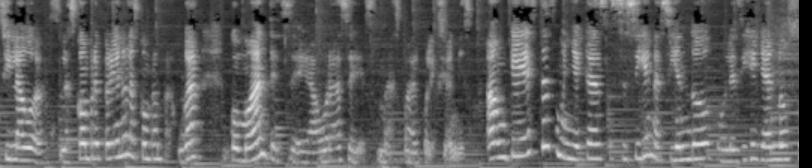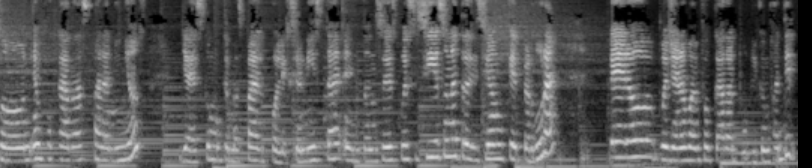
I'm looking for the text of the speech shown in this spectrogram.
sí las compre, pero ya no las compran para jugar como antes, eh, ahora es más para el coleccionismo. Aunque estas muñecas se siguen haciendo, como les dije, ya no son enfocadas para niños, ya es como que más para el coleccionista, entonces pues sí es una tradición que perdura pero pues ya no va enfocado al público infantil.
